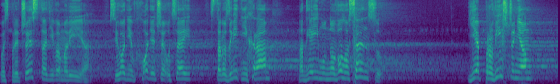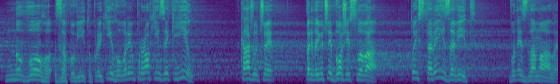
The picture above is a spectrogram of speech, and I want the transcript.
Ось пречиста Діва Марія, сьогодні, входячи у цей старозавітній храм, надає йому нового сенсу, є провіщенням нового заповіту, про який говорив пророк Єзекіїл, кажучи, передаючи Божі слова, той старий завіт вони зламали.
